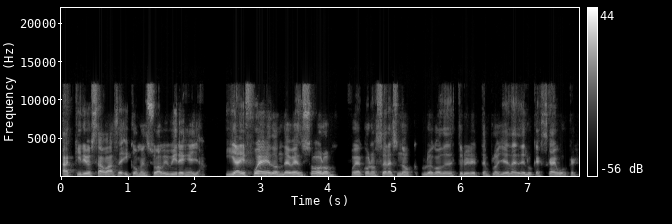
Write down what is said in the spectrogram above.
adquirió esa base y comenzó a vivir en ella. Y ahí fue donde Ben Solo fue a conocer a Snoke luego de destruir el templo Jedi de Luke Skywalker.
